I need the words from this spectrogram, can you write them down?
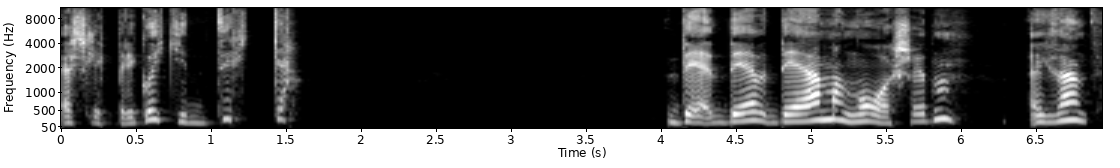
Jeg slipper ikke å ikke drikke. Det, det, det er mange år siden, ikke sant?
